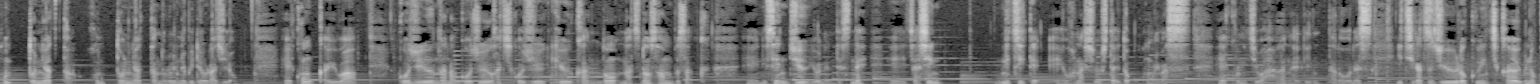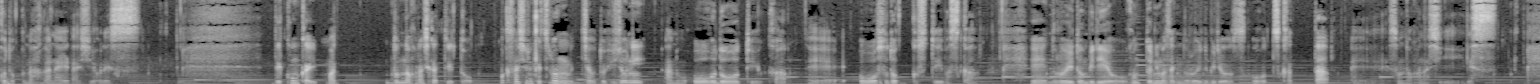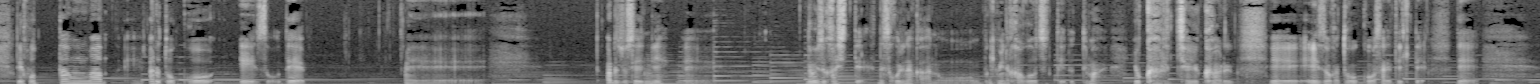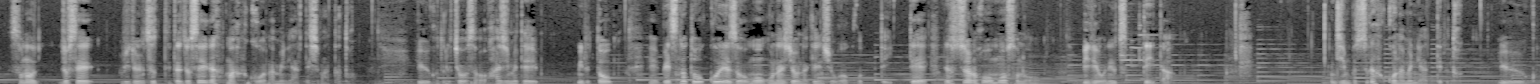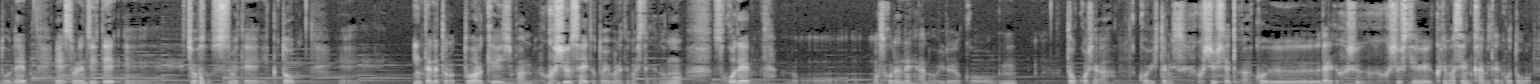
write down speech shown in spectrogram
本当にあった本当にあった呪いのビデオラジオ、えー、今回は575859巻の夏の三部作、えー、2014年ですね、えー、邪神について、えー、お話をしたいと思います、えー、こんにちははがないりんたろうです。1月16日火曜日の孤独のはがないラジオです。で今回、まあ、どんなお話かっていうと、まあ、最初に結論を言っちゃうと非常にあの王道というか、えー、オーソドックスといいますか、えー、呪いのビデオ本当にまさに呪いのビデオを使った、えー、そんなお話です。で発端は、え、ある投稿映像で、え、ある女性にね、え、ノイズが走ってでそこになんかあの不気味な顔が映っているってまあよくあるっちゃよくある、えー、映像が投稿されてきてでその女性ビデオに映っていた女性が、まあ、不幸な目に遭ってしまったと。いうことで調査を始めてみると、えー、別の投稿映像も同じような現象が起こっていてでそちらの方もそのビデオに映っていた人物が不幸な目に遭っているということで、えー、それについて、えー、調査を進めていくと、えーインターネットのとある掲示板復習サイトと言われてましたけどもそこで、あのまあ、そこでねあのいろいろこう投稿者がこういう人に復習したいとかこういう誰か復習復習してくれませんかみたいなことを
